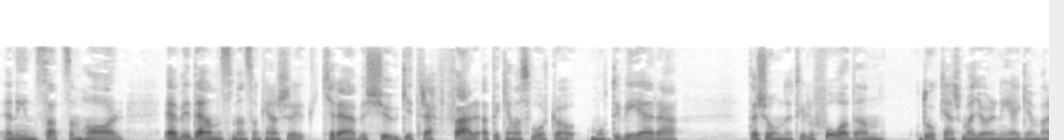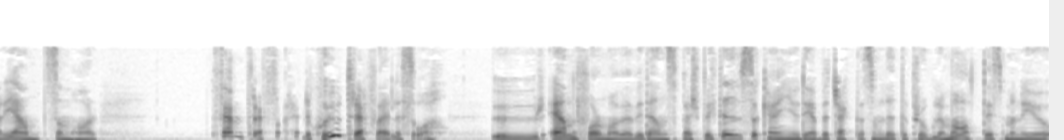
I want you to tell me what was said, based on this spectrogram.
en insats som har evidens men som kanske kräver 20 träffar, att det kan vara svårt att motivera personer till att få den. Och då kanske man gör en egen variant som har fem träffar eller sju träffar eller så. Ur en form av evidensperspektiv så kan ju det betraktas som lite problematiskt men det, ju,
